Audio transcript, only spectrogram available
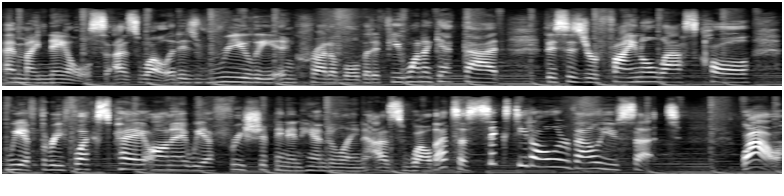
and my nails as well. It is really incredible. But if you want to get that, this is your final last call. We have three flex pay on it. We have free shipping and handling as well. That's a $60 value set. Wow,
